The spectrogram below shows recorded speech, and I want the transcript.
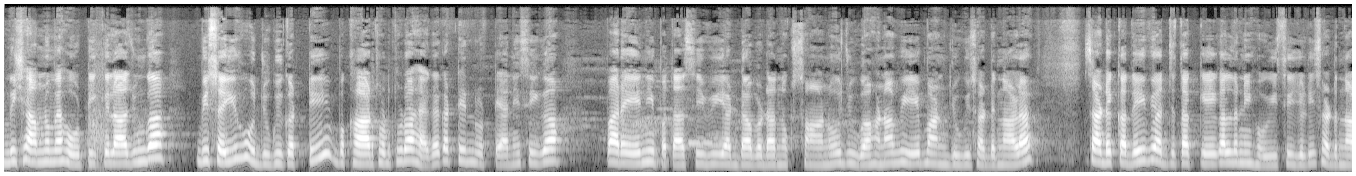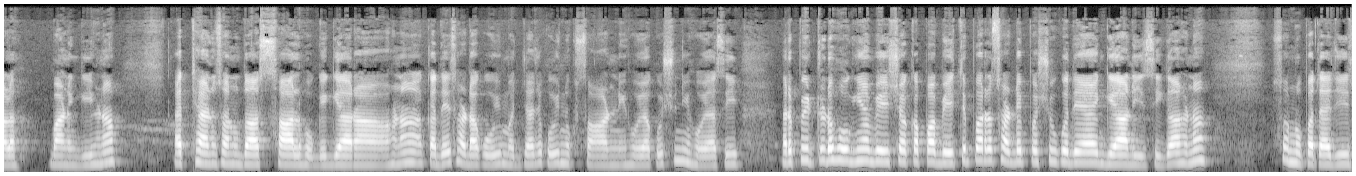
ਵੀ ਸ਼ਾਮ ਨੂੰ ਮੈਂ ਹੋਰ ਟੀਕੇ ਲਾ ਜੂੰਗਾ, ਵੀ ਸਹੀ ਹੋ ਜੂਗੀ ਕੱਟੀ। ਬੁਖਾਰ ਥੋੜਾ ਥੋੜਾ ਹੈਗਾ, ਕੱਟੀ ਨੂੰ ਲੁੱਟਿਆ ਨਹੀਂ ਸੀਗਾ। ਪਰ ਇਹ ਨਹੀਂ ਪਤਾ ਸੀ ਵੀ ਐਡਾ ਵੱਡਾ ਨੁਕਸਾਨ ਹੋ ਜੂਗਾ, ਹਨਾ, ਵੀ ਇਹ ਬਣ ਜੂਗੀ ਸਾਡੇ ਨਾਲ। ਸਾਡੇ ਕਦੇ ਵੀ ਅੱਜ ਤੱਕ ਇਹ ਗੱਲ ਨਹੀਂ ਹੋਈ ਸੀ ਜਿਹੜੀ ਸਾਡੇ ਨਾਲ ਬਣ ਗਈ, ਹਨਾ। ਇੱਥੇ ਨੂੰ ਸਾਨੂੰ 10 ਸਾਲ ਹੋ ਗਏ 11 ਹਨਾ, ਕਦੇ ਸਾਡਾ ਕੋਈ ਮੱਝਾਂ 'ਚ ਕੋਈ ਨੁਕਸਾਨ ਨਹੀਂ ਹੋਇਆ ਕੁਝ ਨਹੀਂ ਹੋਇਆ ਸੀ। ਰਿਪੀਟਡ ਹੋ ਗਈਆਂ ਬੇਸ਼ੱਕ ਆਪਾਂ ਵੇਚਤੇ, ਪਰ ਸਾਡੇ ਪਸ਼ੂ ਕਦੇ ਐ ਗਿਆ ਨਹੀਂ ਸੀਗਾ, ਹਨਾ। ਤੁਹਾਨੂੰ ਪਤਾ ਹੈ ਜੀ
